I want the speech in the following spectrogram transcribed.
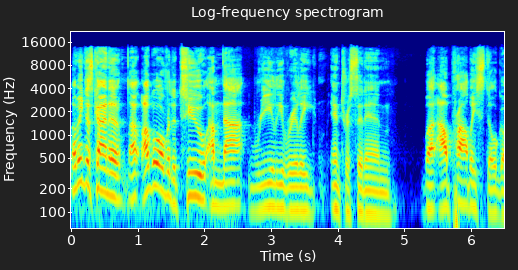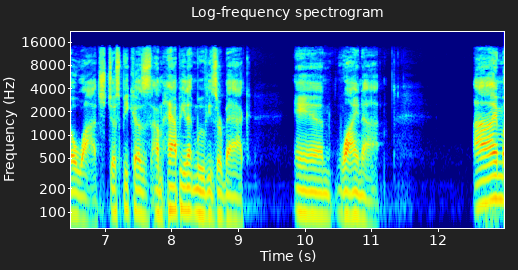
let me just kind of I'll, I'll go over the two I'm not really really interested in, but I'll probably still go watch just because I'm happy that movies are back, and why not? I'm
